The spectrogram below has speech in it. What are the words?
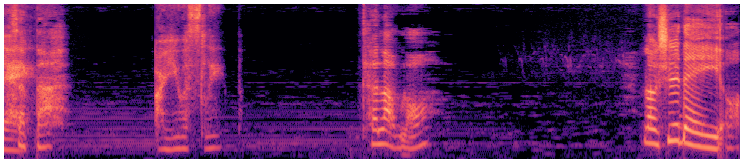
Day, สบตา are you asleep? เธอหลับเหรอ เราชื่อเดย์เหรอ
